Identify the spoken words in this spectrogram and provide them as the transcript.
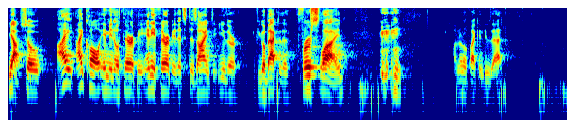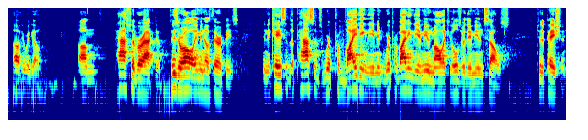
Yeah, so I, I call immunotherapy any therapy that's designed to either, if you go back to the first slide, I don't know if I can do that. Oh, here we go. Um, passive or active. These are all immunotherapies. In the case of the passives, we're providing the, immune, we're providing the immune molecules or the immune cells to the patient.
